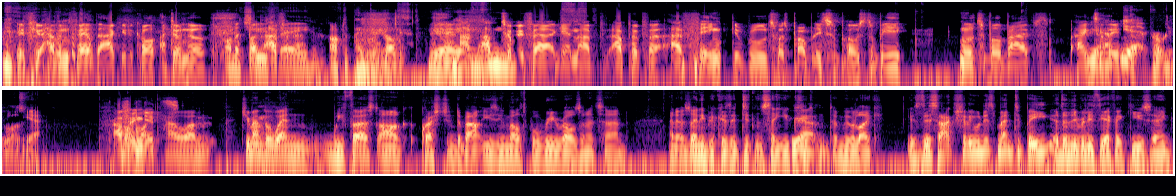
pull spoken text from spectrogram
if you haven't failed to argue the call. I don't know. On a But I've- Tuesday after Pentecost. Yeah. yeah, I'm. I'm- to be fair, again, I, I prefer. I think the rules was probably supposed to be multiple bribes. Actually, Yeah, it probably was. yeah. I Not think like it's. how, um, do you remember when we first arg- questioned about using multiple rerolls in a turn? And it was only because it didn't say you Yeah. couldn't. And we were like, is this actually what it's meant to be? And then they released the FAQ saying,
